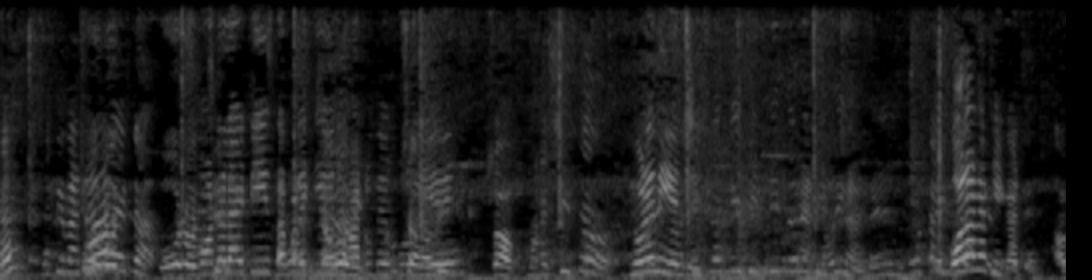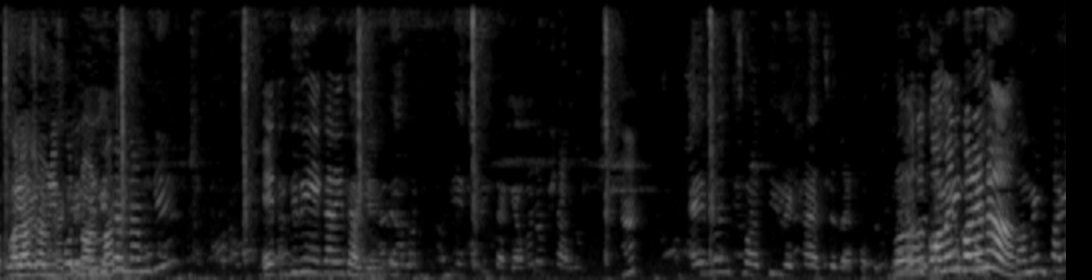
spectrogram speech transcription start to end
হ্যাঁ? বুকে ব্যথা? এটা তারপরে কি হাঁটুতে পুরো ইয়ে? সব। ধরে নিয়েছে। কলাটা ঠিক আছে। কলা সব রিপোর্ট নর্মাল নাম কি? এটা দিদি এখানেই থাকে। শালু হ্যাঁ? কমেন্ট করে না? কমেন্ট করে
